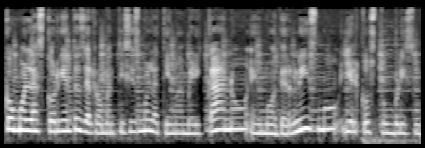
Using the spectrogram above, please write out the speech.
como las corrientes del romanticismo latinoamericano, el modernismo y el costumbrismo.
